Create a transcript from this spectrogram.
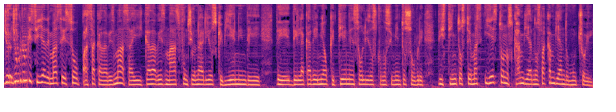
yo, creo que sí, además eso pasa cada vez más. Hay cada vez más funcionarios que vienen de, de, la academia o que tienen sólidos conocimientos sobre distintos temas y esto nos cambia, nos va cambiando mucho el,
